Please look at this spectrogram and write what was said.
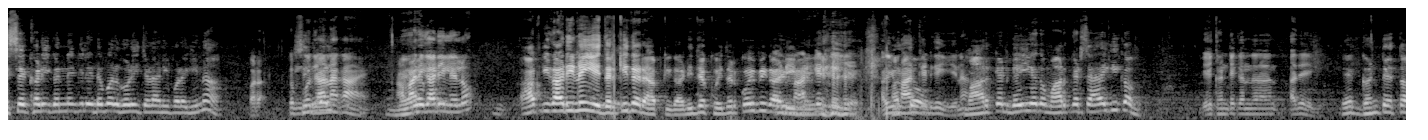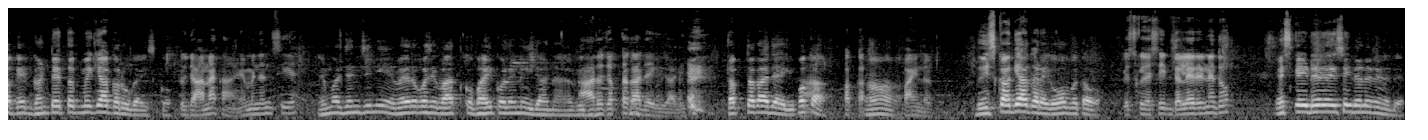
ऐसे खड़ी करने के लिए डबल घोड़ी चढ़ानी पड़ेगी ना पर तुमको Single- जाना कहाँ है हमारी गाड़ी ले लो आपकी गाड़ी नहीं है इधर किधर है आपकी गाड़ी देखो इधर कोई भी गाड़ी अभी नहीं मार्केट गई है अभी हाँ, मार्केट तो गई है ना मार्केट गई है तो मार्केट से आएगी कब एक घंटे के अंदर आ जाएगी। एक घंटे तक एक घंटे तक मैं क्या करूँगा इसको? तो जाना कहाँ है? इमरजेंसी है? इमरजेंसी नहीं है मेरे को सिर्फ़ रात को भाई को लेने ही जाना है हाँ अभी तो जब तक आ जाएगी गाड़ी। तब तक आ जाएगी पक्का हाँ, पक्का? हाँ। फाइनल तो इसका क्या करेगा वो बताओ। इसको ऐसे ही डले रहने दो। इसके ही डले ऐसे ही डले रहने दे।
